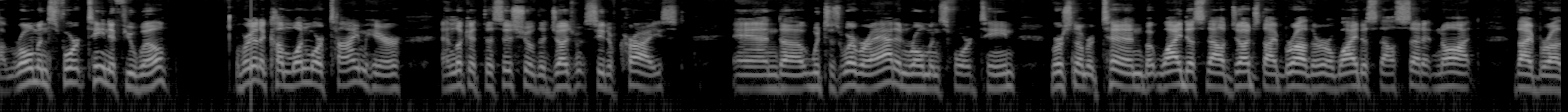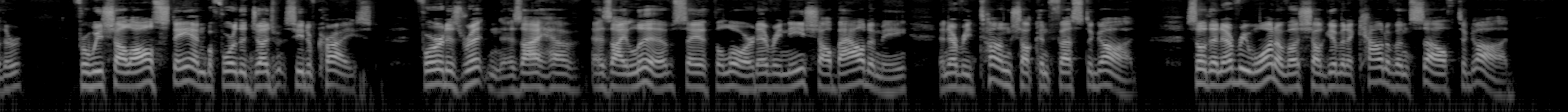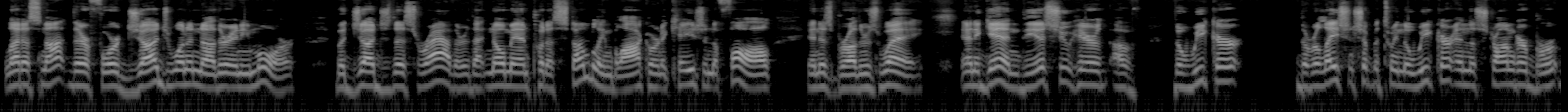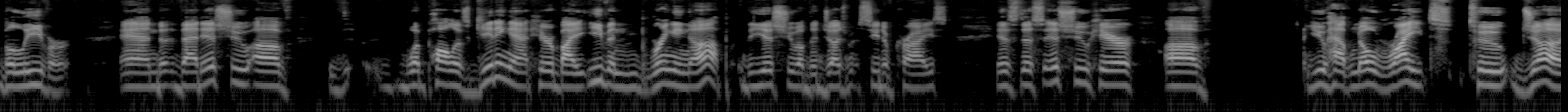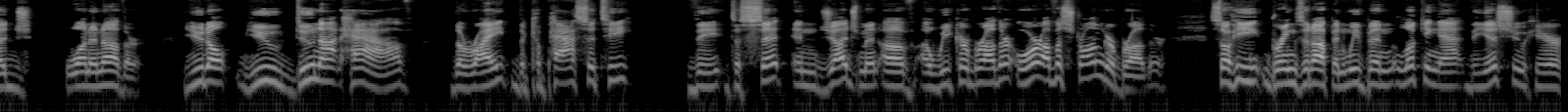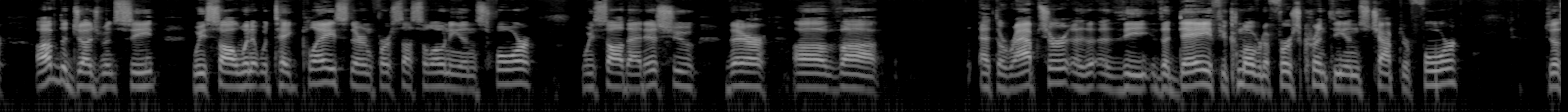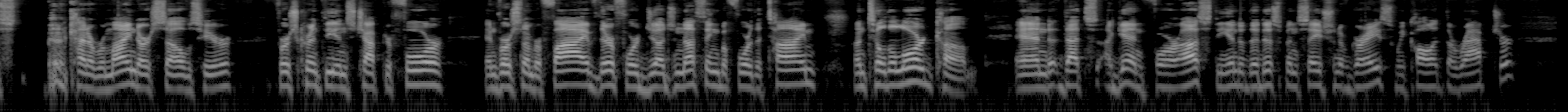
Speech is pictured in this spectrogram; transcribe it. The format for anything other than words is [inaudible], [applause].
uh, Romans 14, if you will. We're going to come one more time here and look at this issue of the judgment seat of Christ, and uh, which is where we're at in Romans 14, verse number 10. But why dost thou judge thy brother, or why dost thou set it not thy brother? For we shall all stand before the judgment seat of Christ. For it is written, As I have as I live, saith the Lord, every knee shall bow to me, and every tongue shall confess to God. So then every one of us shall give an account of himself to God. Let us not therefore judge one another any more, but judge this rather, that no man put a stumbling block or an occasion to fall in his brother's way. And again, the issue here of the weaker, the relationship between the weaker and the stronger believer, and that issue of what Paul is getting at here by even bringing up the issue of the judgment seat of Christ is this issue here of you have no right to judge one another. You don't you do not have the right, the capacity, the to sit in judgment of a weaker brother or of a stronger brother. So he brings it up and we've been looking at the issue here of the judgment seat. We saw when it would take place there in 1 Thessalonians 4. We saw that issue there of uh, at the rapture, uh, the the day. If you come over to 1 Corinthians chapter four, just [clears throat] kind of remind ourselves here. 1 Corinthians chapter four and verse number five. Therefore, judge nothing before the time until the Lord come. And that's again for us the end of the dispensation of grace. We call it the rapture.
